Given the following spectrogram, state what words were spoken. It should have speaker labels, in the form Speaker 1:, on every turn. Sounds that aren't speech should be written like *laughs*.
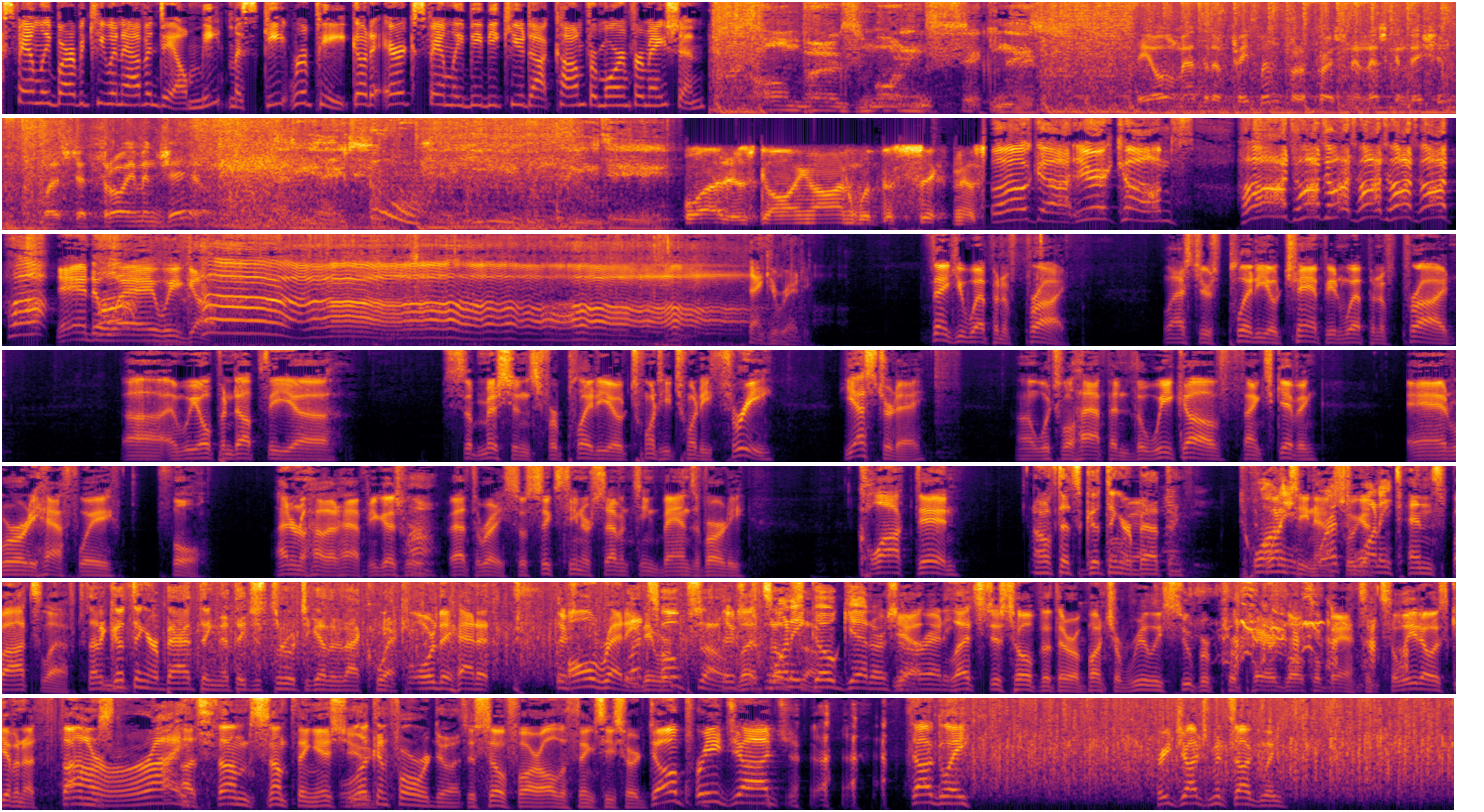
Speaker 1: Eric's Family Barbecue in Avondale. Meet Mesquite Repeat. Go to ericsfamilybbq.com for more information.
Speaker 2: Holmberg's morning sickness.
Speaker 3: The old method of treatment for a person in this condition was to throw him in jail.
Speaker 4: What is going on with the sickness?
Speaker 5: Oh God, here it comes! Hot, hot, hot, hot, hot, hot, hot!
Speaker 6: And away we go.
Speaker 5: Ah.
Speaker 6: Thank you, Randy. Thank you, Weapon of Pride. Last year's Pladio champion, Weapon of Pride. Uh, and we opened up the uh, submissions for Pladio 2023 yesterday, uh, which will happen the week of Thanksgiving. And we're already halfway full. I don't know how that happened. You guys were at the ready. So 16 or 17 bands have already clocked in.
Speaker 7: I don't know if that's a good thing or a bad thing.
Speaker 6: 20, now,
Speaker 8: We're at
Speaker 6: so we
Speaker 8: 20.
Speaker 6: got 10 spots left.
Speaker 7: Is that a good thing or a bad thing that they just threw it together that quick?
Speaker 6: Or they had it already.
Speaker 7: Let's
Speaker 6: were,
Speaker 7: hope so.
Speaker 8: There's
Speaker 7: Let's hope
Speaker 8: 20
Speaker 7: so.
Speaker 8: go-getters
Speaker 6: Yeah,
Speaker 8: already.
Speaker 6: let's just hope that there are a bunch of really super prepared local bands. And Toledo has given a thumb,
Speaker 7: All right.
Speaker 6: a thumb something issue.
Speaker 7: Looking forward to it.
Speaker 6: to so far all the things he's heard. Don't prejudge. it's ugly. Prejudgment's ugly.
